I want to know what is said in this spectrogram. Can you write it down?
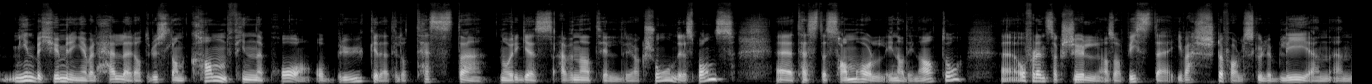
Min bekymring er vel heller at Russland kan finne på å bruke det til å teste Norges evner til reaksjon, respons, uh, teste samhold innad i Nato, uh, og for den saks skyld, altså hvis det i verste fall skulle bli en, en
